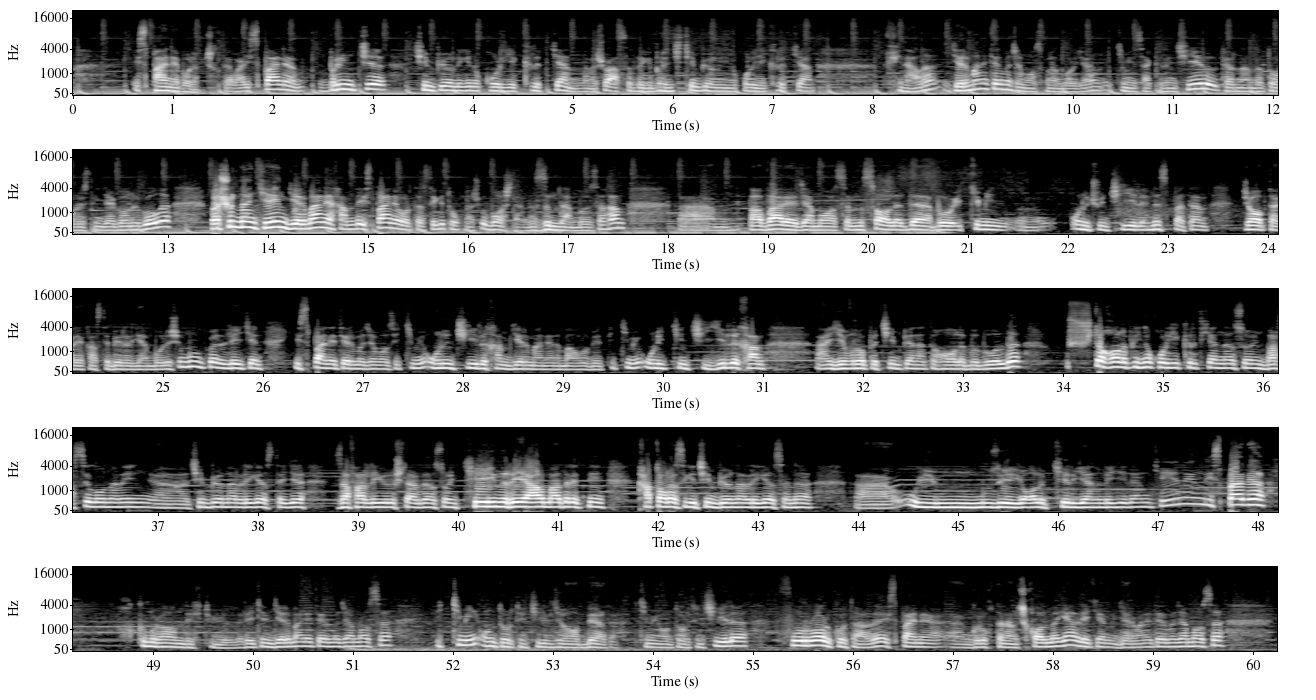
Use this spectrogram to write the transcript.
ispaniya bo'lib chiqdi va ispaniya birinchi chempionligini qo'lga kiritgan mana shu asrdagi birinchi chempionligini qo'lga kiritgan finali germaniya terma jamoasi bilan bo'lgan 2008 yil fernando torresning yagona goli va shundan keyin germaniya hamda ispaniya o'rtasidagi to'qnashuv boshlandi. Zimdan bo'lsa ham ehm, bavariya jamoasi misolida bu 2013 yili nisbatan javob tariqasida berilgan bo'lishi mumkin lekin ispaniya terma jamoasi 2010 yili ham germaniyani mag'lub etdi. 2012 yili ham ehm, yevropa chempionati g'olibi bo'ldi. Uchta g'oliblikni qo'lga kiritgandan so'ng barselonaning e, chempionlar ligasidagi zafarli yurishlaridan so'ng keyin real madridning qatorasiga chempionlar ligasini e, uy muzeyiga olib kelganligidan keyin endi ispaniya hukmrondek tuyuldi. Lekin germaniya terma jamoasi 2014 yil javob berdi. 2014 yili furor ko'tardi. Ispaniya e, guruhdan ham chiqa olmagan lekin germaniya terma jamoasi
